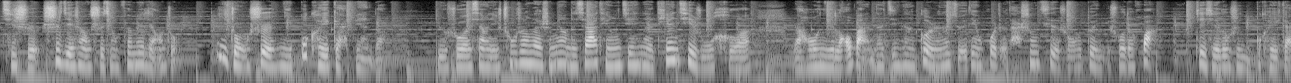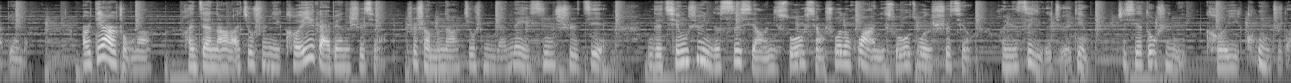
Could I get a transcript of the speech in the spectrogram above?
其实，世界上的事情分为两种，一种是你不可以改变的。比如说，像你出生在什么样的家庭，今天的天气如何，然后你老板他今天的个人的决定，或者他生气的时候对你说的话，这些都是你不可以改变的。而第二种呢，很简单了，就是你可以改变的事情是什么呢？就是你的内心世界、你的情绪、你的思想、你所有想说的话、你所有做的事情和你自己的决定，这些都是你可以控制的。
